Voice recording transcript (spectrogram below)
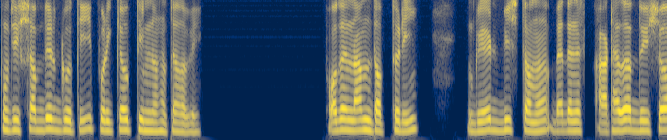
পঁচিশ শব্দের গতি পরীক্ষা উত্তীর্ণ হতে হবে। পদের নাম দপ্তরি। গ্রেড বিশতম। বেতন আট হাজার দুইশো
